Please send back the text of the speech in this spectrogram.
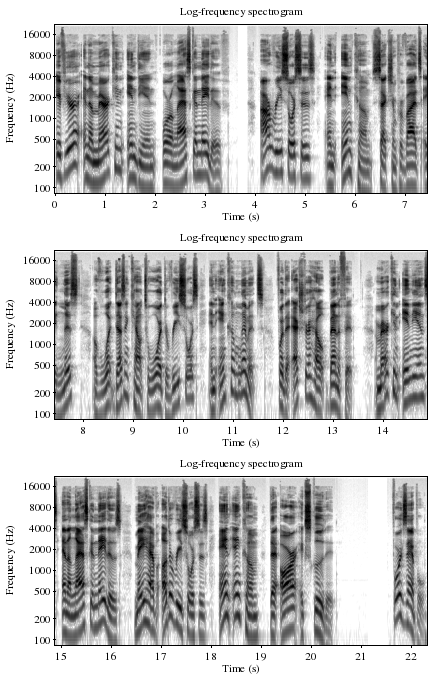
If you're an American Indian or Alaska Native, our resources and income section provides a list of what doesn't count toward the resource and income limits for the extra help benefit. American Indians and Alaska Natives may have other resources and income that are excluded. For example,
